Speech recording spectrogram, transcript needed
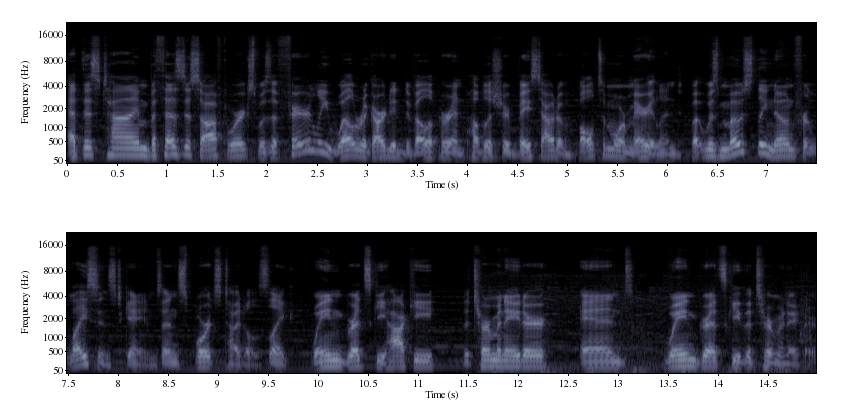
At this time, Bethesda Softworks was a fairly well-regarded developer and publisher based out of Baltimore, Maryland, but was mostly known for licensed games and sports titles like Wayne Gretzky Hockey, The Terminator, and Wayne Gretzky the Terminator.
